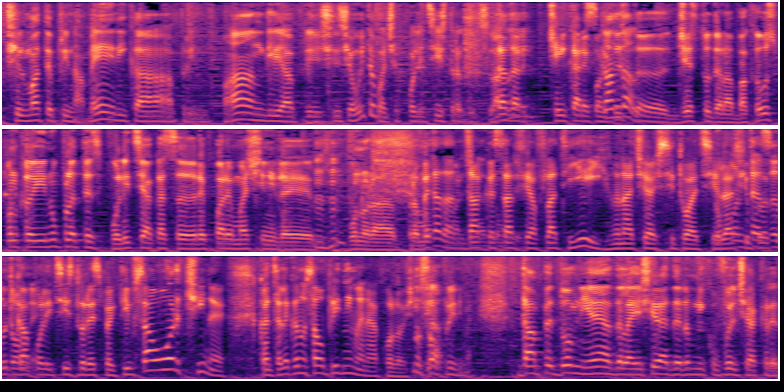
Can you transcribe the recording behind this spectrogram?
filmate prin America, prin Anglia, prin... și zice, uite mă, ce polițiști drăguți la Da, noi. dar cei care Scandal. contestă gestul de la Bacău spun că ei nu plătesc poliția ca să repare mașinile uh-huh. unora Păi da, dar dacă s-ar fi aflat ei în aceeași situație, le-ar fi plăcut domne. ca polițistul respectiv sau oricine, că înțeleg că nu s-a oprit nimeni acolo. Știi? Nu s-a oprit nimeni. Dar pe domnii aia de la ieșirea de Râmnicu Vâlcea, cred,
